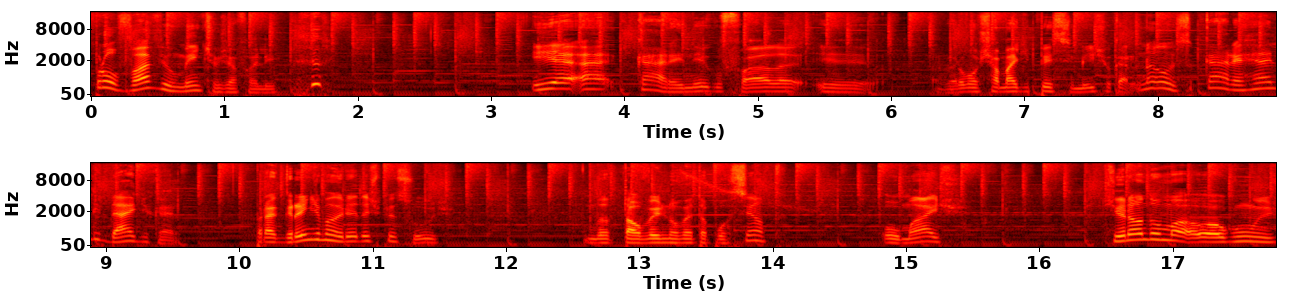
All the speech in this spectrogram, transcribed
Provavelmente eu já falei. e é, cara, e nego fala. E Agora vamos chamar de pessimista, cara. Não, isso, cara, é realidade, cara. Pra grande maioria das pessoas. Talvez 90% ou mais. Tirando uma, alguns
